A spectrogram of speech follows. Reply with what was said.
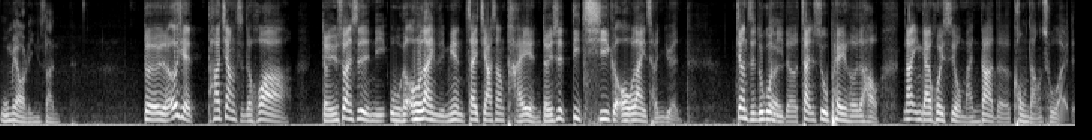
五秒零三，对对对，而且他这样子的话，等于算是你五个 O-line 里面再加上 tight end，等于是第七个 O-line 成员。这样子，如果你的战术配合的好，那应该会是有蛮大的空档出来的。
